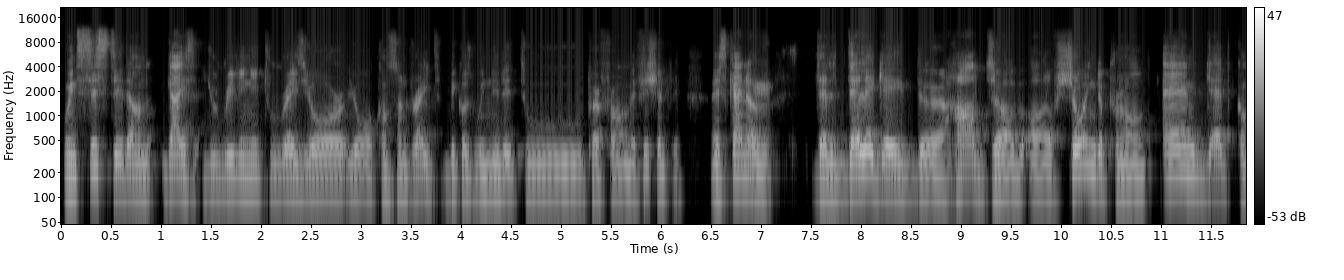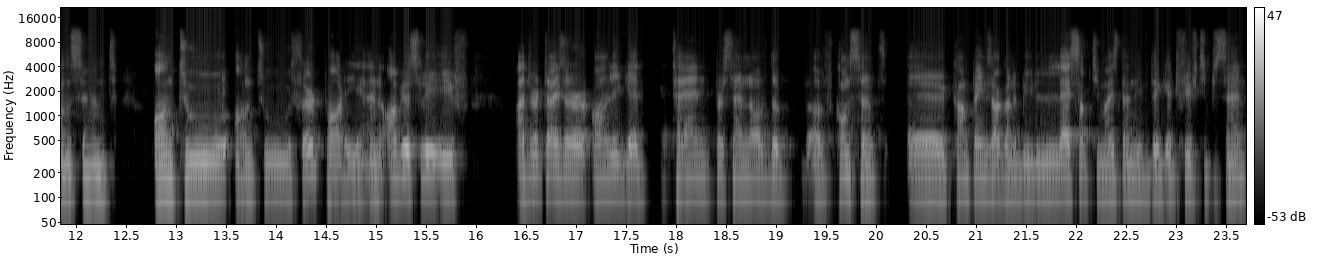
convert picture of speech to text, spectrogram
who insisted on guys you really need to raise your your consent rate because we need it to perform efficiently and it's kind of mm. they'll delegate the hard job of showing the prompt and get consent onto onto third party and obviously if advertiser only get 10% of the of consent uh, campaigns are going to be less optimized than if they get 50%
